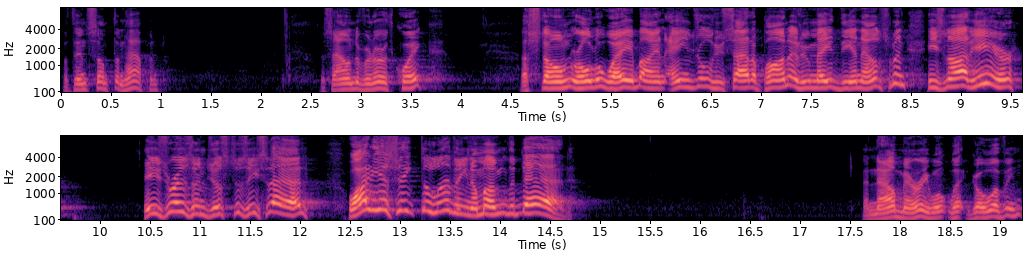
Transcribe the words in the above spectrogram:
But then something happened the sound of an earthquake. A stone rolled away by an angel who sat upon it, who made the announcement He's not here. He's risen just as he said. Why do you seek the living among the dead? And now Mary won't let go of him.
